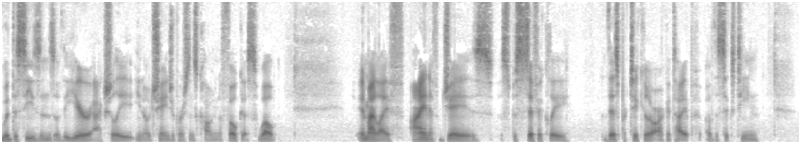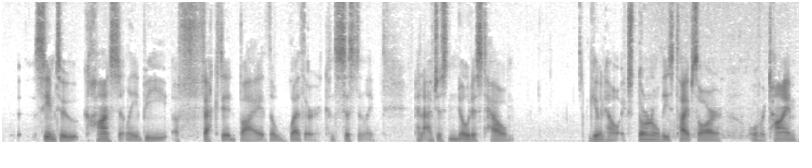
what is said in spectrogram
would the seasons of the year actually, you know, change a person's cognitive focus? Well, in my life, INFJs specifically, this particular archetype of the 16 seem to constantly be affected by the weather consistently. And I've just noticed how, given how external these types are over time,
